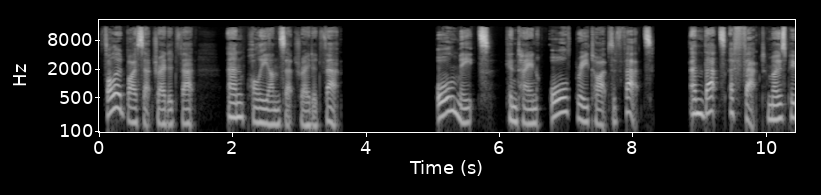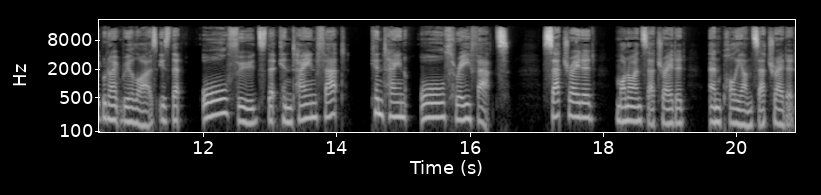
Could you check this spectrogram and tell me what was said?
followed by saturated fat and polyunsaturated fat. All meats contain all three types of fats. And that's a fact most people don't realise is that all foods that contain fat contain all three fats saturated, monounsaturated, and polyunsaturated.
